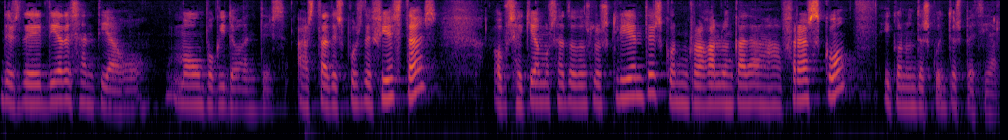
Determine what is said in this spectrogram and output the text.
desde el Día de Santiago, o un poquito antes, hasta después de fiestas obsequiamos a todos los clientes con un regalo en cada frasco y con un descuento especial.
